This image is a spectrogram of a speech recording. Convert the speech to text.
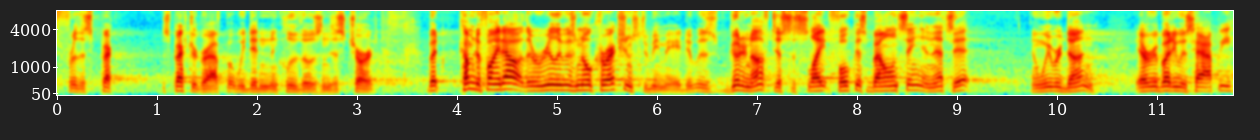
for the spec, spectrograph, but we didn't include those in this chart. But come to find out, there really was no corrections to be made. It was good enough, just a slight focus balancing, and that's it. And we were done. Everybody was happy.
